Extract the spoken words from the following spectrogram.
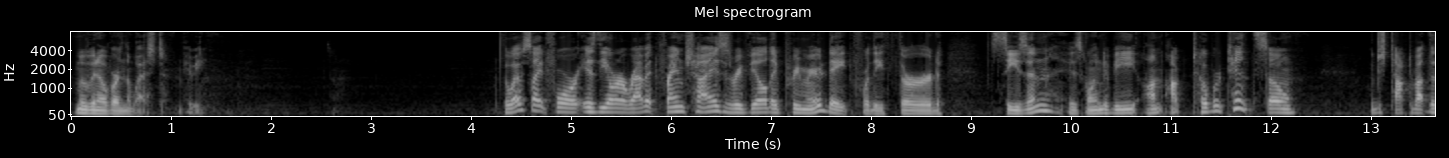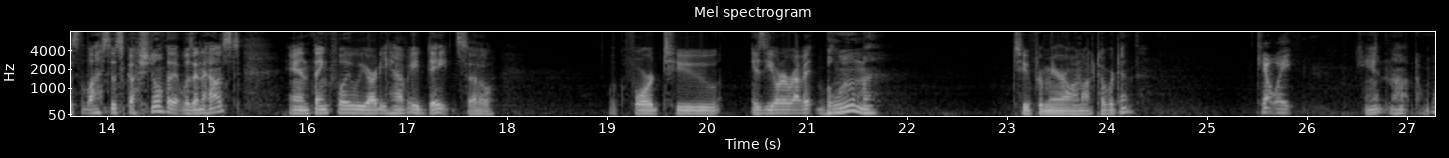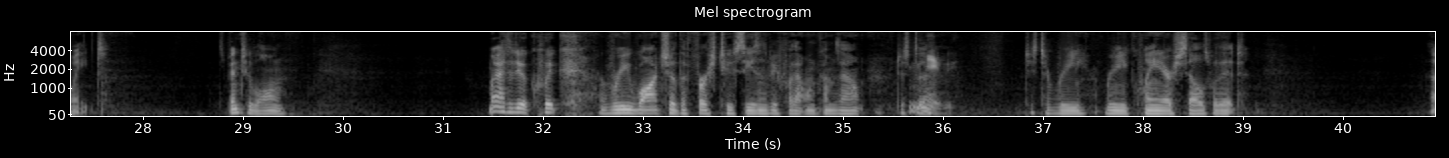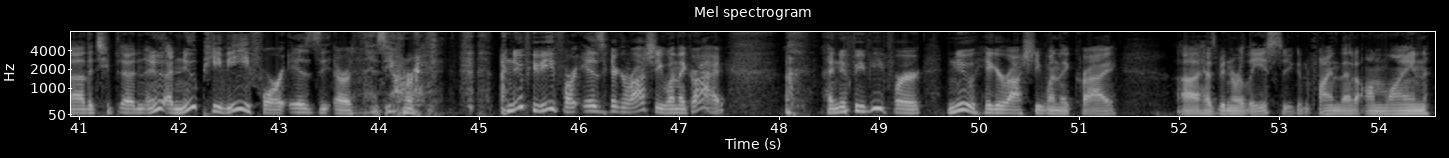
moving over in the West, maybe. The website for Is the Order Rabbit franchise has revealed a premiere date for the third season It is going to be on October 10th. So we just talked about this the last discussional that was announced, and thankfully we already have a date. So look forward to Is the Order Rabbit Bloom to premiere on October 10th. Can't wait. Can't not wait. It's been too long. Might have to do a quick rewatch of the first two seasons before that one comes out, just to Maybe. just to re reacquaint ourselves with it. Uh, the t- a, new, a new PV for is the, or is the a new PV for is Higurashi when they cry. a new PV for new Higurashi when they cry uh, has been released, so you can find that online.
